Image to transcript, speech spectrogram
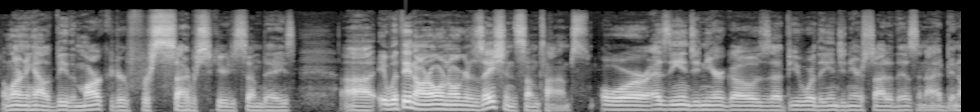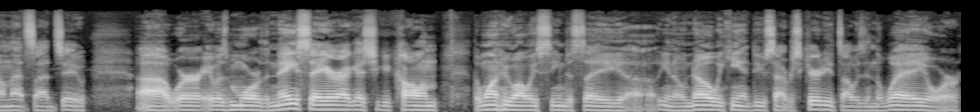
and learning how to be the marketer for cybersecurity some days. Uh, within our own organization sometimes, or as the engineer goes, if you were the engineer side of this, and I had been on that side too, uh, where it was more the naysayer, I guess you could call him, the one who always seemed to say, uh, you know, no, we can't do cybersecurity; it's always in the way, or,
